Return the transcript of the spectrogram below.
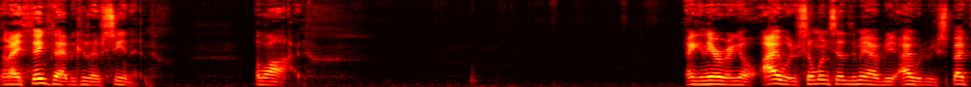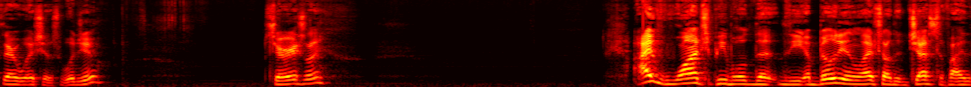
And I think that because I've seen it a lot. I can hear everybody go, I would, if someone said to me, I would, be, I would respect their wishes. Would you? Seriously? I've watched people the the ability and the lifestyle to justify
